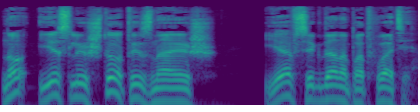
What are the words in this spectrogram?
Но, если что, ты знаешь, я всегда на подхвате».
